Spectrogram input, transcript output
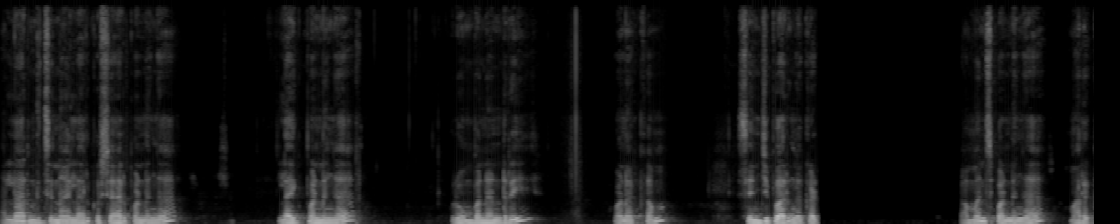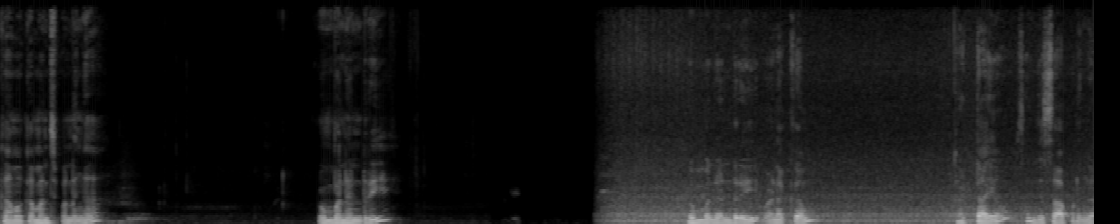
நல்லா இருந்துச்சுன்னா எல்லாருக்கும் ஷேர் பண்ணுங்கள் லைக் பண்ணுங்கள் ரொம்ப நன்றி. வணக்கம். செஞ்சு பாருங்கள் கட் கமெண்ட்ஸ் பண்ணுங்கள் மறக்காமல் கமெண்ட்ஸ் பண்ணுங்கள் ரொம்ப நன்றி. ரொம்ப நன்றி. வணக்கம். கட்டாயம் செஞ்சு சாப்பிடுங்க.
